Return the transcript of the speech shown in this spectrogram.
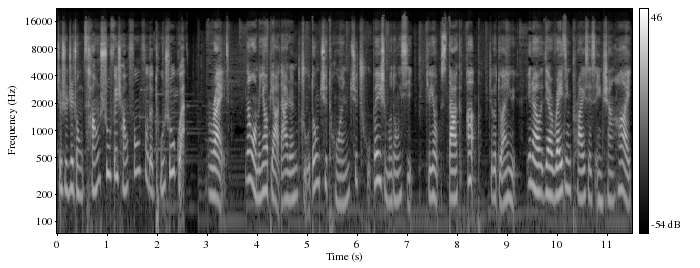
就是这种藏书非常丰富的图书馆。Right，那我们要表达人主动去囤、去储备什么东西，就用 stock up 这个短语。You know they are raising prices in Shanghai,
